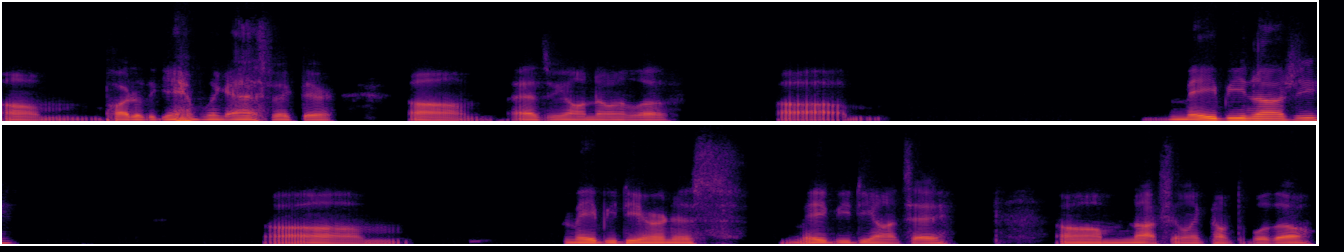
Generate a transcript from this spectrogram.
um, part of the gambling aspect there, um, as we all know and love. Um, maybe Najee, um, maybe D'Ernest, maybe Diontae. Um, not feeling comfortable though.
